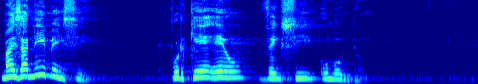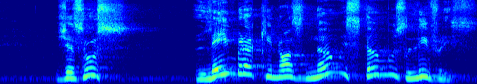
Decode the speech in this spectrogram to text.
Mas animem-se, porque eu venci o mundo. Jesus lembra que nós não estamos livres.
